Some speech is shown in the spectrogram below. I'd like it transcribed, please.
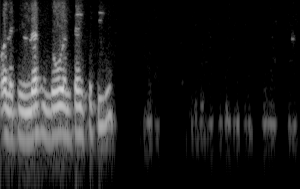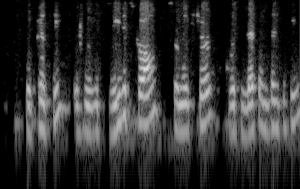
a little less low intensity. You can see it's really strong, so make sure with less intensity.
